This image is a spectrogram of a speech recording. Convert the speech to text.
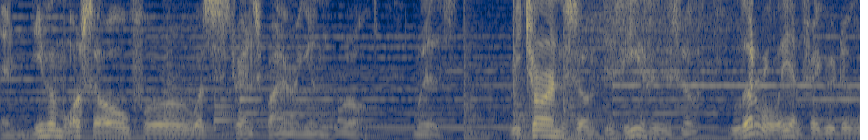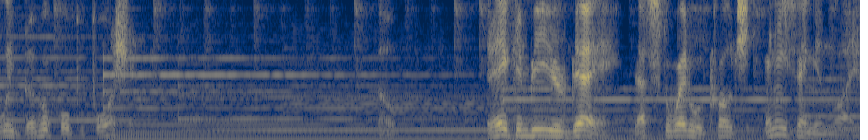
and even more so for what's transpiring in the world with returns of diseases of literally and figuratively biblical proportion. So today can be your day that's the way to approach anything in life.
